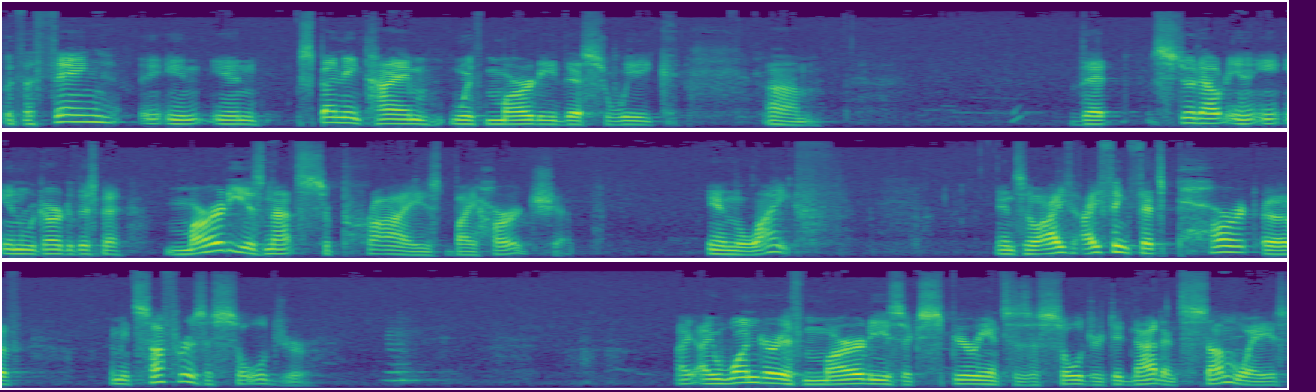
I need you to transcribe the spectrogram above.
but the thing in, in spending time with Marty this week um, that stood out in, in regard to this, Marty is not surprised by hardship in life. And so I, I think that's part of, I mean, suffer as a soldier. I, I wonder if Marty's experience as a soldier did not, in some ways,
